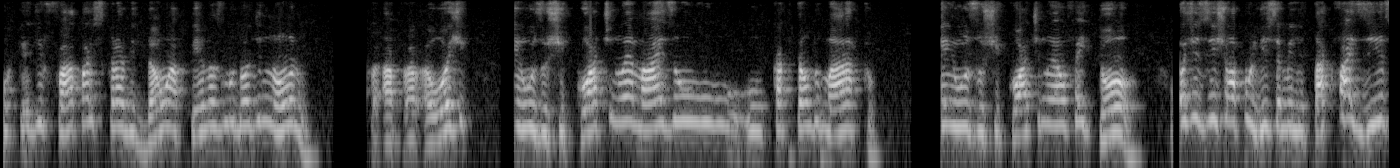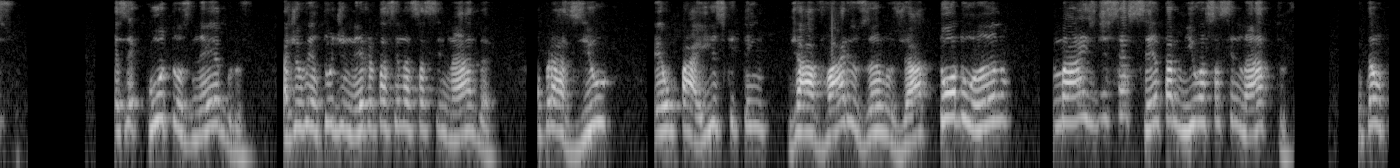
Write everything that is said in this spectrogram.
porque de fato a escravidão apenas mudou de nome. Hoje, quem usa o chicote não é mais o, o capitão do mato. Quem usa o chicote não é o feitor. Hoje existe uma polícia militar que faz isso. Executa os negros. A juventude negra está sendo assassinada. O Brasil é um país que tem já há vários anos já, todo ano, mais de 60 mil assassinatos. Então,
